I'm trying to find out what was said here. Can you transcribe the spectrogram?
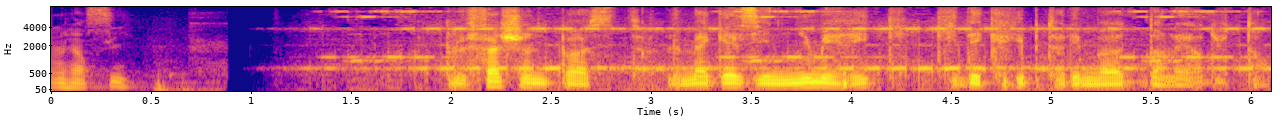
Merci. Le Fashion Post, le magazine numérique qui décrypte les modes dans l'air du temps.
